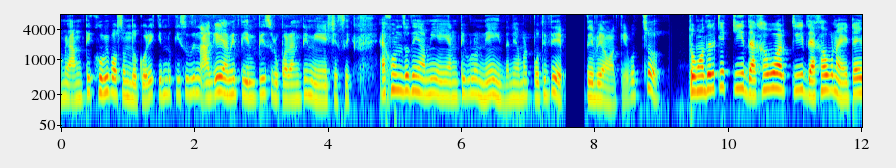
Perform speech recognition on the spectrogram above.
আমি আংটি খুবই পছন্দ করি, কিন্তু কিছুদিন আগেই আমি তিন পিস রূপার আংটি নিয়ে এসেছি। এখন যদি আমি এই আংটিগুলো নেই, তাহলে আমার পতিদেব দেবে আমাকে, বুঝছ? তোমাদেরকে কি দেখাবো আর কি দেখাবো না এটাই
